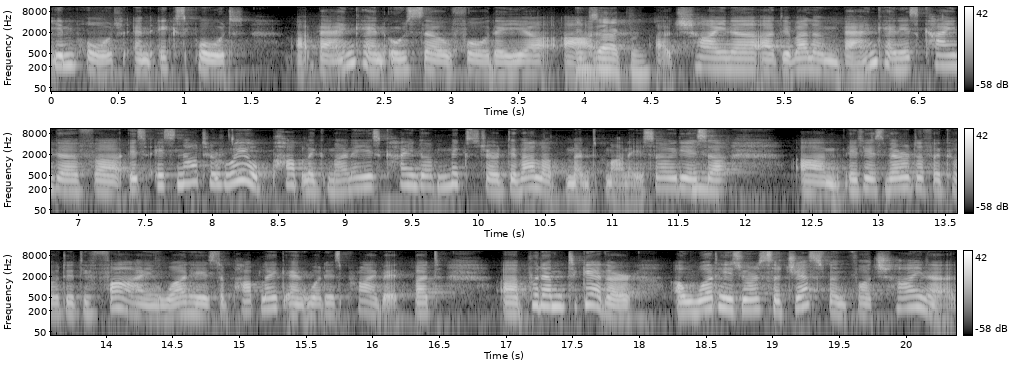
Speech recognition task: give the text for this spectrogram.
import and export uh, bank and also for the uh, uh exactly. Uh, China uh, Development Bank, and it's kind of it's it's not a real public money. It's kind of mixture development money. So it is mm. um, it is very difficult to define what is the public and what is private. But put them together. what is your suggestion for China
